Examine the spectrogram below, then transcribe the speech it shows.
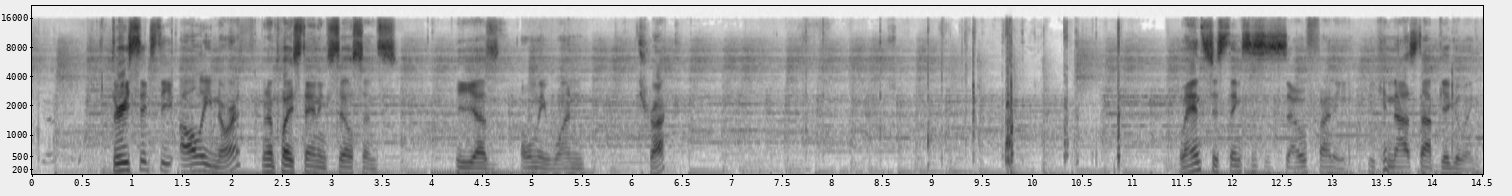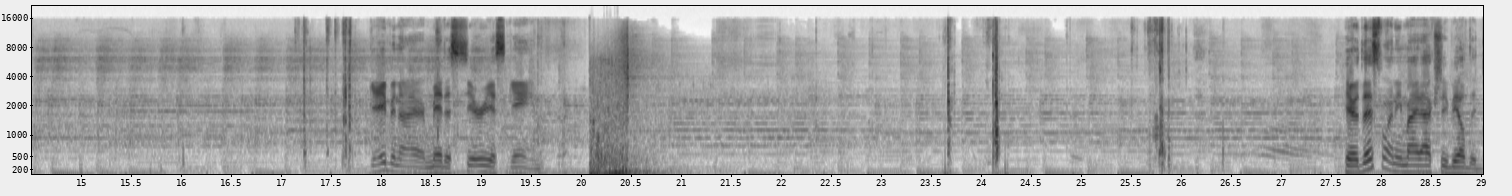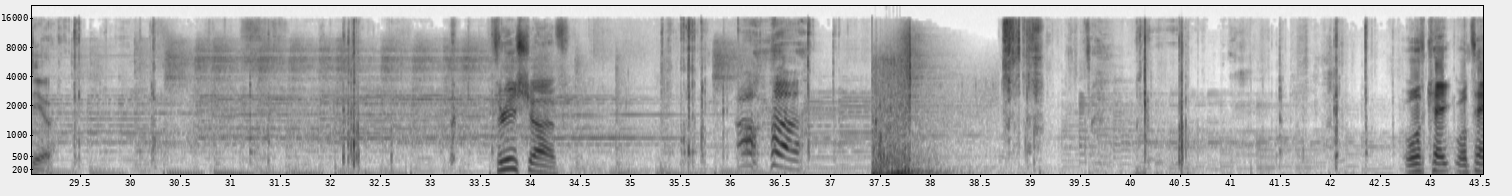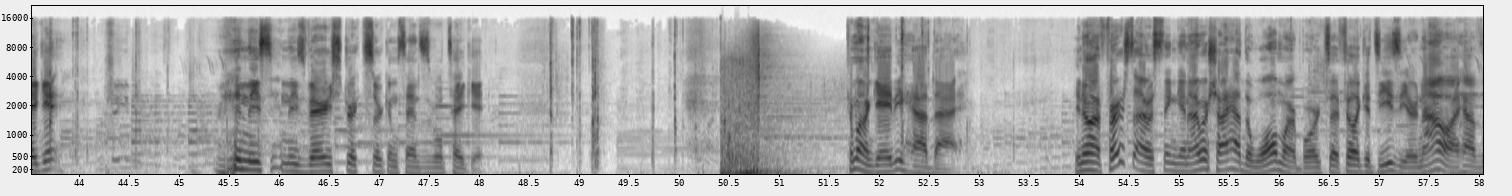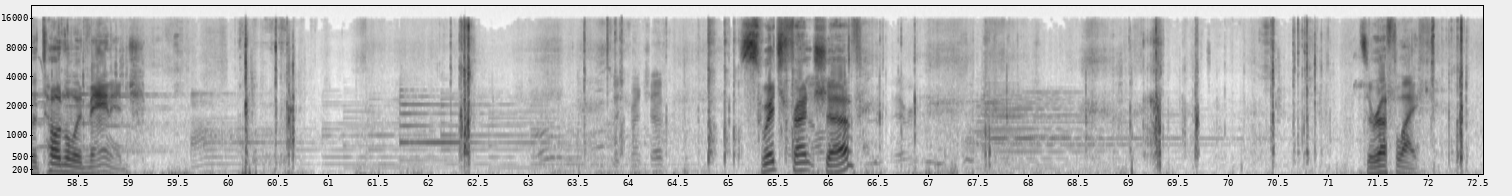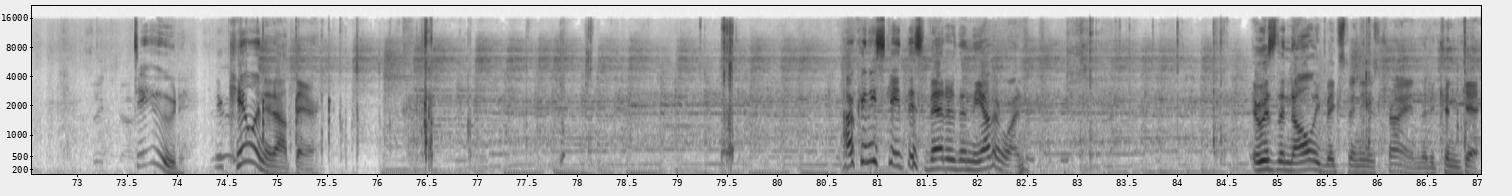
360 ollie north. I'm gonna play standing still since he has only one truck. Lance just thinks this is so funny. He cannot stop giggling. Gabe and I are mid a serious game. Here, this one he might actually be able to do. Three shove. Oh, We'll take we'll take it. In these in these very strict circumstances, we'll take it. Come on, Gabe, you had that. You know, at first I was thinking I wish I had the Walmart board because I feel like it's easier. Now I have the total advantage. Switch front shove. It's a rough life. Dude, you're killing it out there. How can he skate this better than the other one? It was the nollie big spin he was trying that he couldn't get.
